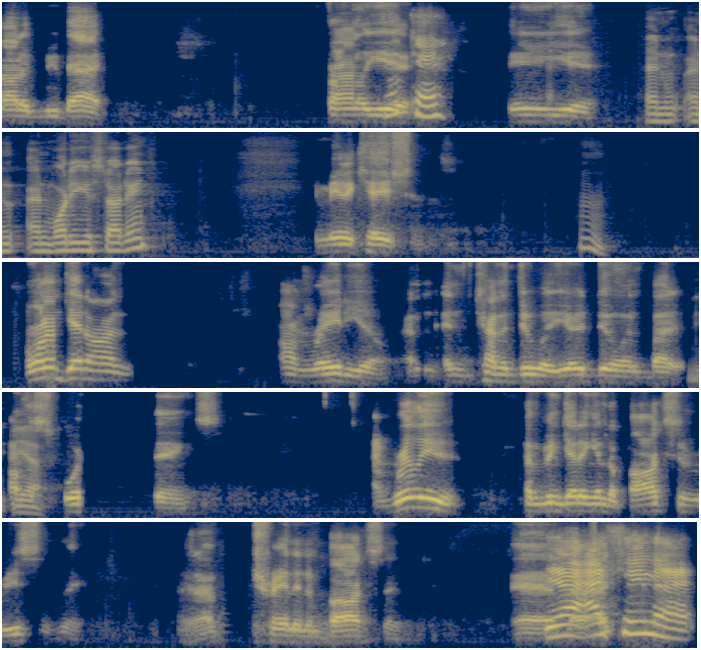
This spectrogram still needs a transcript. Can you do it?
About to be back. Final year, Okay. senior year, And and and what are you studying? communications. Hmm. I want to get on on radio and, and kind of do what you're doing, but on Yeah. the sport things. I really have been getting into boxing recently, and I'm training in boxing. And Yeah, uh, I seen that.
